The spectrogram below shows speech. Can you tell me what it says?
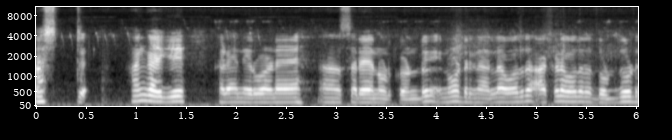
ಬೆಸ್ಟ್ ಹಾಗಾಗಿ ಕಳೆ ನಿರ್ವಹಣೆ ಸರಿಯಾಗಿ ನೋಡಿಕೊಂಡು ನಾ ಎಲ್ಲ ಹೋದ್ರೆ, ಆ ಕಡೆ ಹೋದ್ರೆ ದೊಡ್ಡ ದೊಡ್ಡ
